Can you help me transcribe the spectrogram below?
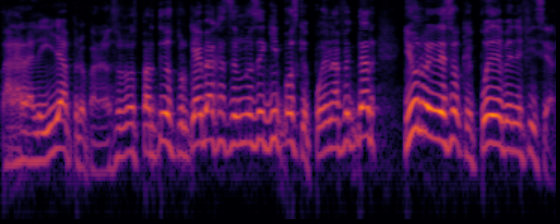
para la liguilla, pero para los otros partidos, porque hay bajas en unos equipos que pueden afectar y un regreso que puede beneficiar.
